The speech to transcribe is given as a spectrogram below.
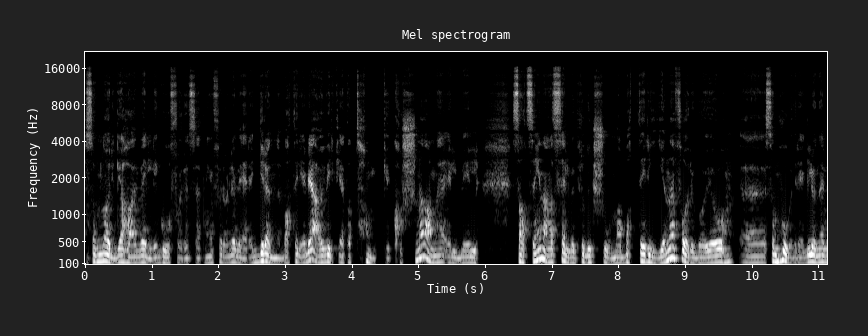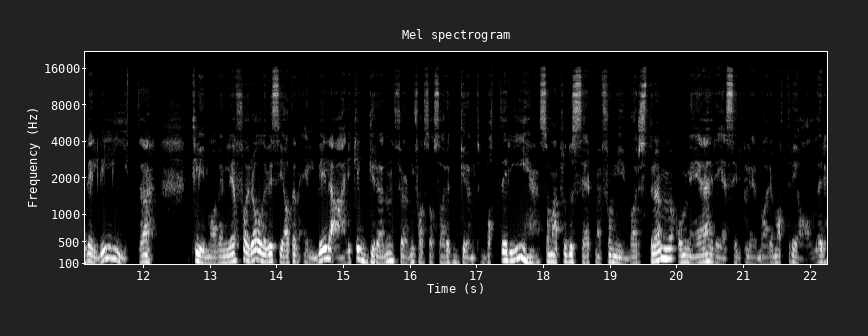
som Norge har veldig gode forutsetninger for å levere. Grønne batterier. Det er jo virkelig et av tankekorsene da, med elbilsatsingen. at Selve produksjonen av batteriene foregår jo eh, som hovedregel under veldig lite klimavennlige forhold. Dvs. Si at en elbil er ikke grønn før den faktisk også har et grønt batteri, som er produsert med fornybar strøm og med resirkulerbare materialer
